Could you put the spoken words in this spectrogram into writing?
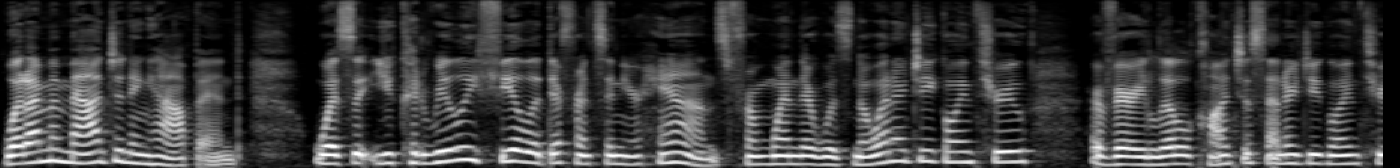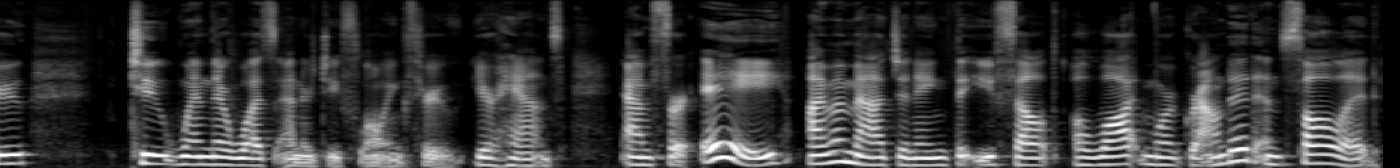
What I'm imagining happened was that you could really feel a difference in your hands from when there was no energy going through or very little conscious energy going through to when there was energy flowing through your hands. And for A, I'm imagining that you felt a lot more grounded and solid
